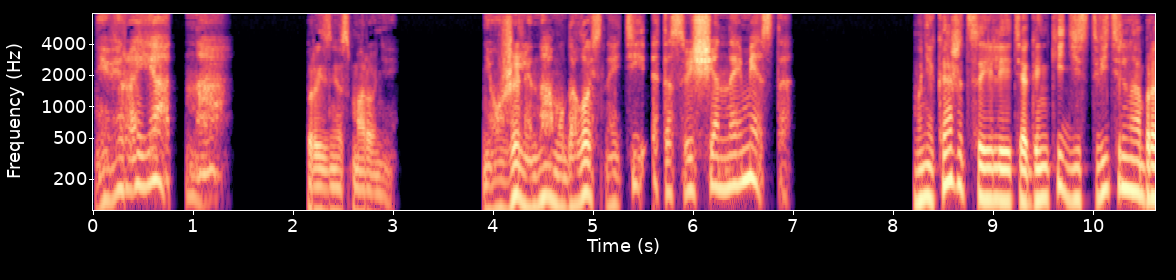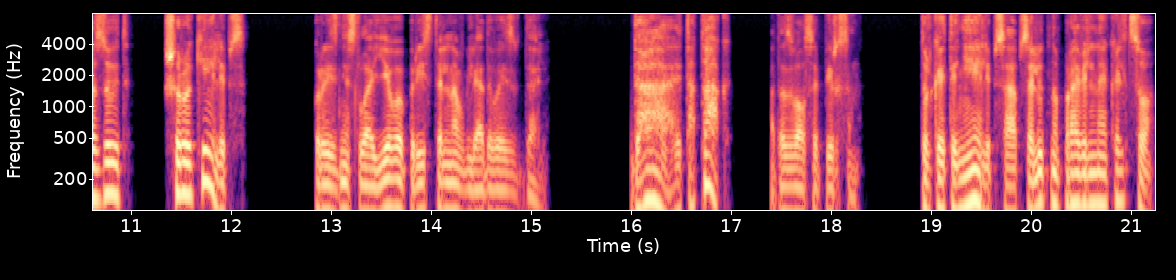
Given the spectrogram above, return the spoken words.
«Невероятно!» — произнес Мароний. «Неужели нам удалось найти это священное место?» «Мне кажется, или эти огоньки действительно образуют широкий эллипс?» — произнесла Ева, пристально вглядываясь вдаль. «Да, это так», — отозвался Пирсон. «Только это не эллипс, а абсолютно правильное кольцо.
